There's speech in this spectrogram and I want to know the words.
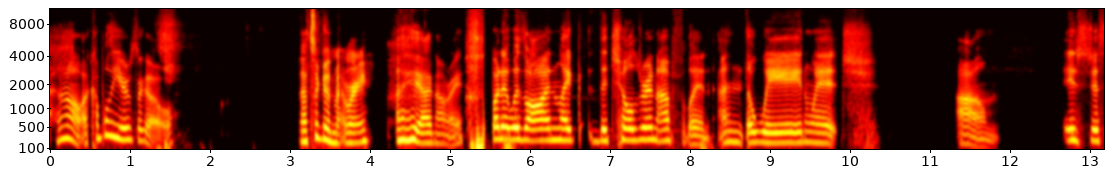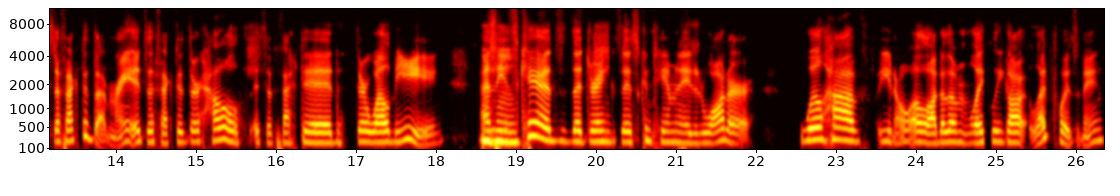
I don't know, a couple of years ago. That's a good memory. Yeah, I know, right? But it was on like the children of Flint and the way in which um it's just affected them, right? It's affected their health, it's affected their well-being. And mm-hmm. these kids that drink this contaminated water will have, you know, a lot of them likely got lead poisoning,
